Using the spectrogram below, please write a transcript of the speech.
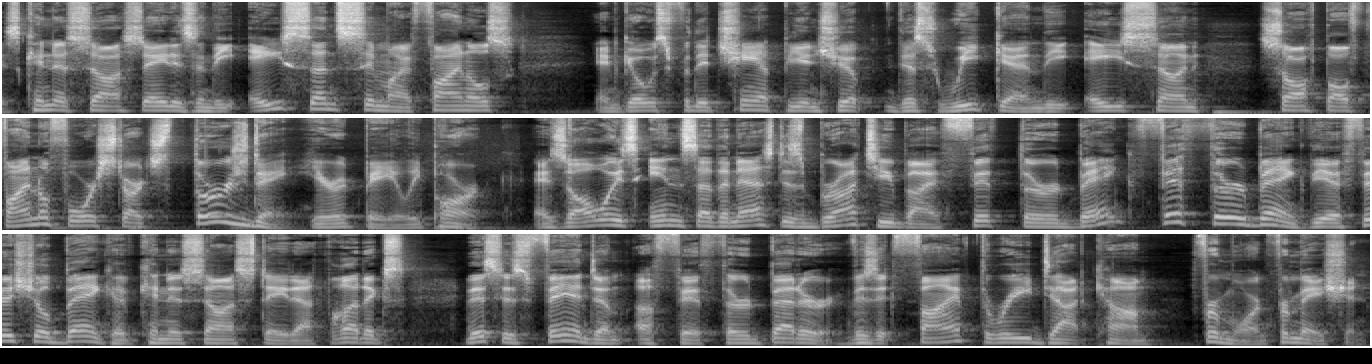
as Kennesaw State is in the ASUN semifinals and goes for the championship this weekend. The ASUN softball Final Four starts Thursday here at Bailey Park. As always, Inside the Nest is brought to you by Fifth Third Bank. Fifth Third Bank, the official bank of Kennesaw State Athletics. This is fandom of Fifth Third Better. Visit 53.com for more information.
